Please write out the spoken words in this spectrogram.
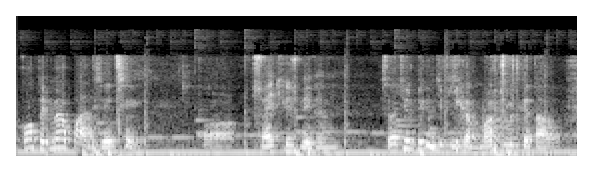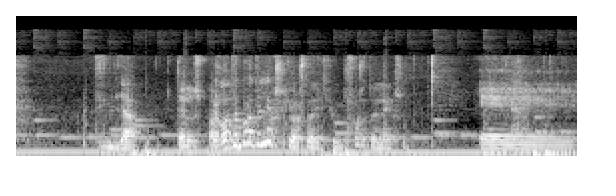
ακόμα περιμένω απάντηση έτσι. Στο iTunes μπήκαμε. Στο iTunes μπήκαμε και βγήκαμε μάλλον από την κατάλαβα. Τη δουλειά. Τέλος Εγώ πάντων. δεν μπορώ να το ελέγξω κιόλας στο iTunes. Πώς θα το ελέγξω; Ε,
